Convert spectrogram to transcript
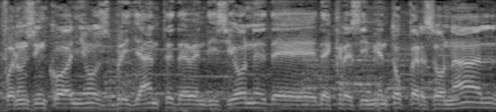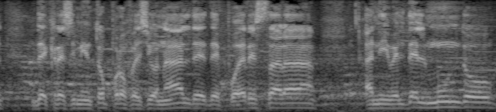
fueron cinco años brillantes de bendiciones, de, de crecimiento personal, de crecimiento profesional, de, de poder estar a, a nivel del mundo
